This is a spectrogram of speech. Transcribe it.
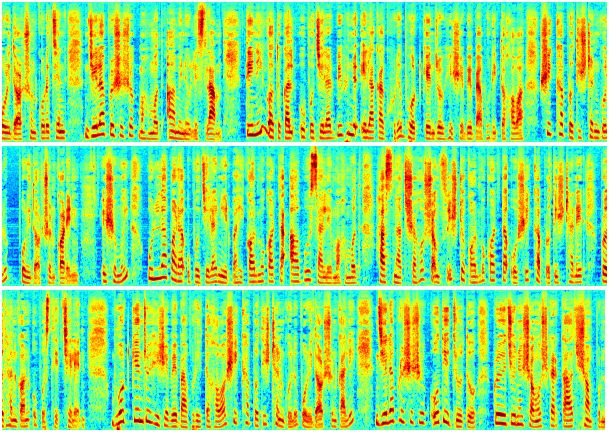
পরিদর্শন করেছেন জেলা প্রশাসক মোহাম্মদ আমিনুল ইসলাম। তিনি গতকাল উপজেলার বিভিন্ন এলাকা ঘুরে ভোট কেন্দ্র হিসেবে ব্যবহৃত হওয়া শিক্ষা প্রতিষ্ঠানগুলো পরিদর্শন করেন। এ সময় উল্লাপাড়া উপজেলা নির্বাহী কর্মকর্তা আবু সালে মোহাম্মদ হাসনাত সহ সংশ্লিষ্ট কর্মকর্তা ও শিক্ষা প্রতিষ্ঠানের প্রধানগণ উপস্থিত ছিলেন। ভোট কেন্দ্র হিসেবে ব্যবহৃত হওয়া শিক্ষা প্রতিষ্ঠানগুলো পরিদর্শনকালে জেলা জেলা প্রশাসক অতি দ্রুত প্রয়োজনীয় সংস্কার কাজ সম্পন্ন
